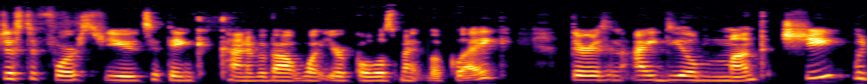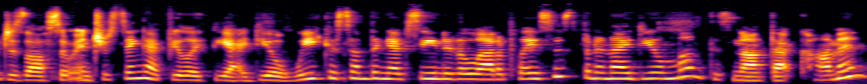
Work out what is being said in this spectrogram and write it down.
just to force you to think kind of about what your goals might look like. There is an ideal month sheet, which is also interesting. I feel like the ideal week is something I've seen at a lot of places, but an ideal month is not that common.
